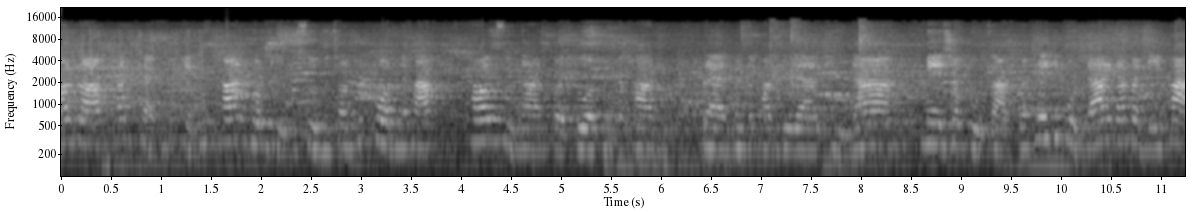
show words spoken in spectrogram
้อนรับท่านแขกผู้เกียรติทุกท่านรวมถึงสื่อมวลชนทุกคนนะคะ เข้าสู่งานเปิดตัวผลิตภัณฑ์ แบรนด์ผลิตภัณฑ์ดูแลผิวหน้า เมโชกุจากประเทศญี่ปุ่นได้นะแบบนี้ค่ะ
